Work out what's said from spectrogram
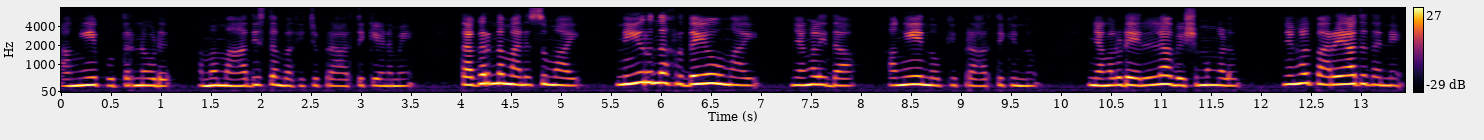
അങ്ങേ പുത്രനോട് അമ്മ മാധ്യസ്ഥം വഹിച്ചു പ്രാർത്ഥിക്കണമേ. തകർന്ന മനസ്സുമായി നീറുന്ന ഹൃദയവുമായി ഞങ്ങളിതാ അങ്ങയെ നോക്കി പ്രാർത്ഥിക്കുന്നു. ഞങ്ങളുടെ എല്ലാ വിഷമങ്ങളും ഞങ്ങൾ പറയാതെ തന്നെ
